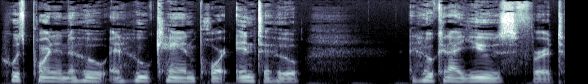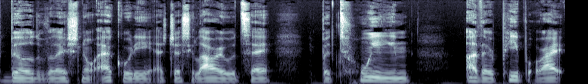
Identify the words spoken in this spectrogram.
who's pouring into who and who can pour into who and who can I use for to build relational equity, as Jesse Lowry would say, between other people, right?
